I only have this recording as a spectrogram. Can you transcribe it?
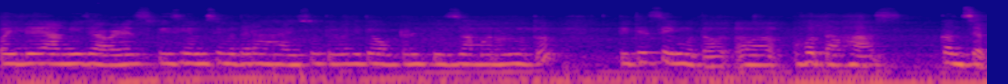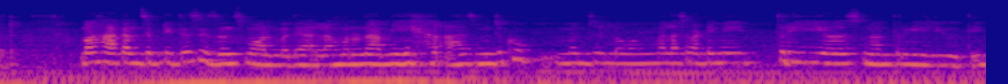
पहिले आम्ही ज्यावेळेस पी सी एम सीमध्ये राहायचो तेव्हा तिथे ऑक्टंट पिझ्झा म्हणून होतं. तिथे सेम होतं. होता हा कन्सेप्ट मग हा कन्सेप्ट इथे सीझन्स मॉलमध्ये आला. म्हणून आम्ही आज म्हणजे खूप म्हणजे लॉंग मला असं वाटते मी थ्री इयर्स नंतर गेली होती.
